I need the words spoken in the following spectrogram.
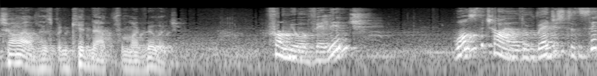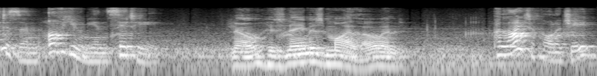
Child has been kidnapped from my village. From your village? Was the child a registered citizen of Union City? No, his name is Milo and... Polite apology.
